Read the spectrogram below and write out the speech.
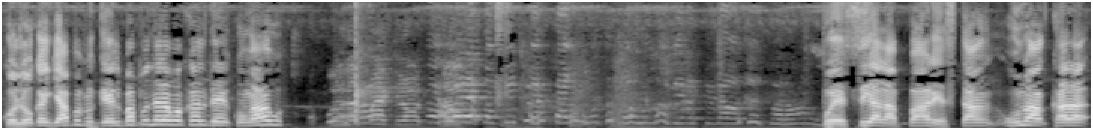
coloquen ya, pues, porque él va a poner agua calde con agua. Pues, sí, a la par, están uno a cada.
